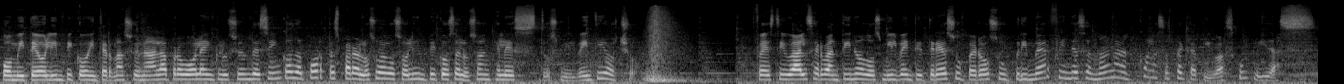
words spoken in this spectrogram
Comité Olímpico Internacional aprobó la inclusión de cinco deportes para los Juegos Olímpicos de Los Ángeles 2028. Festival Cervantino 2023 superó su primer fin de semana con las expectativas cumplidas.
